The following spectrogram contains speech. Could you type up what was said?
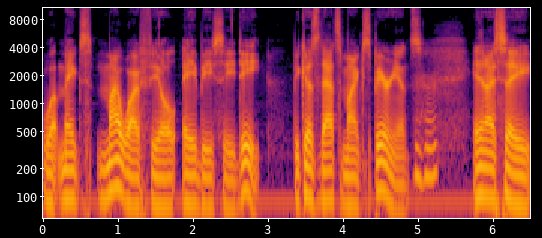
what makes my wife feel A, B, C, D, because that's my experience. Mhm. And I say,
